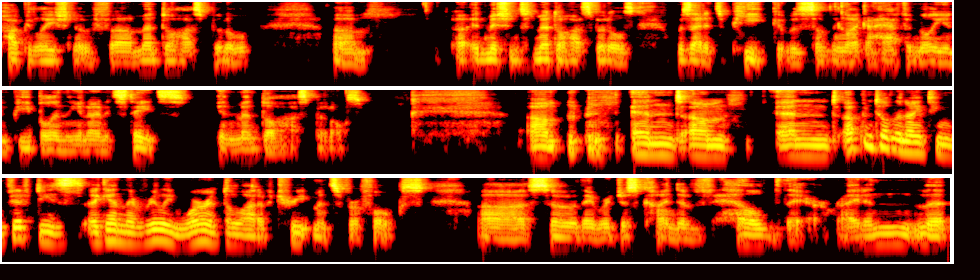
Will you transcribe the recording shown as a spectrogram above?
population of uh, mental hospital um, uh, admissions to mental hospitals was at its peak. It was something like a half a million people in the United States in mental hospitals. Um, and um, and up until the 1950s, again, there really weren't a lot of treatments for folks, uh, so they were just kind of held there, right? And the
